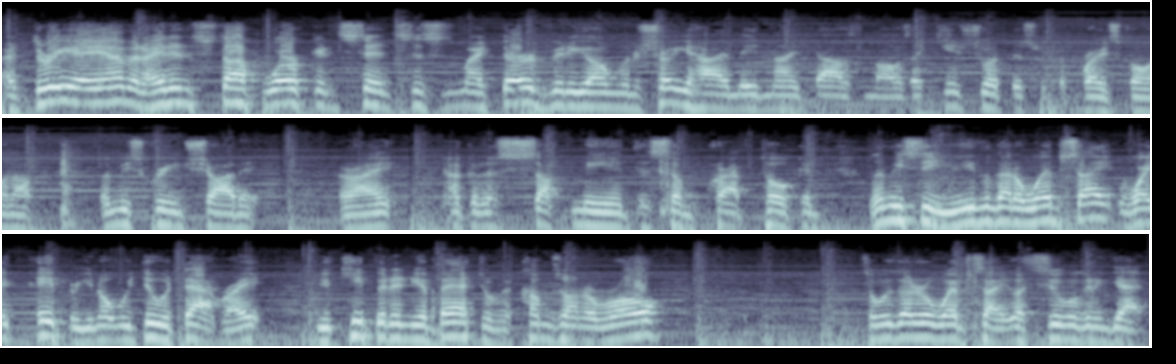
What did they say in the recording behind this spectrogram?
at 3 a.m. and I didn't stop working since. This is my third video. I'm going to show you how I made $9,000. I can't short this with the price going up. Let me screenshot it. All right, not going to suck me into some crap token. Let me see. You even got a website, white paper. You know what we do with that, right? You keep it in your bathroom. It comes on a roll. So we go to the website. Let's see what we're going to get.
